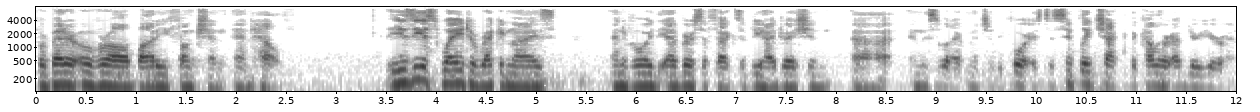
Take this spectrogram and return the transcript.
for better overall body function and health. The easiest way to recognize and avoid the adverse effects of dehydration, uh, and this is what I've mentioned before, is to simply check the color of your urine.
